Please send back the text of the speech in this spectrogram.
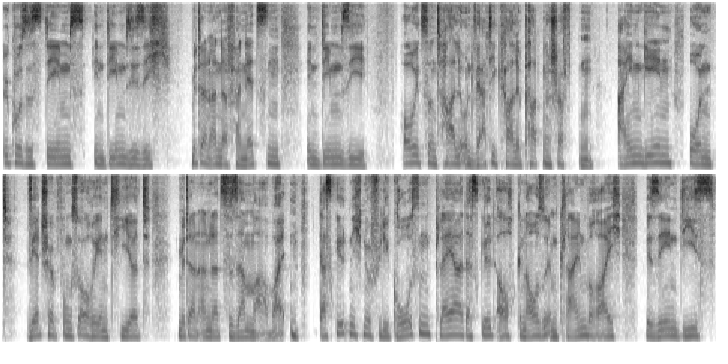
Ökosystems, in dem sie sich miteinander vernetzen, in dem sie horizontale und vertikale Partnerschaften eingehen und wertschöpfungsorientiert miteinander zusammenarbeiten. Das gilt nicht nur für die großen Player, das gilt auch genauso im kleinen Bereich. Wir sehen dies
